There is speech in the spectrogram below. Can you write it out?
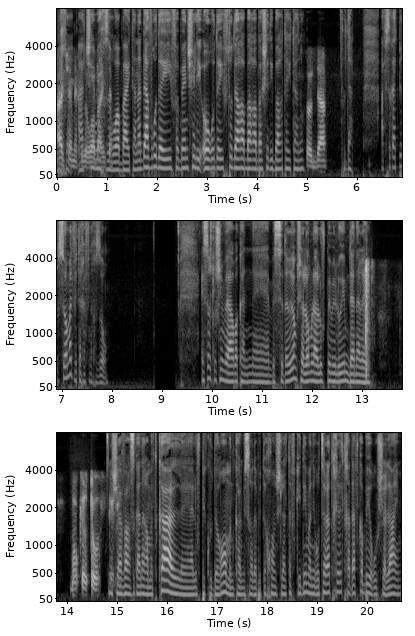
עד שהם יחזרו עד שהם יחזרו הביתה. נדב רודאיף, הבן שלי, אור רודאיף, תודה רבה רבה שדיברת איתנו. תודה. תודה. הפסקת פרסומת ותכף נחזור. 10.34 כאן uh, בסדר יום, שלום לאלוף במילואים דן הראל. בוקר טוב. לשעבר סגן הרמטכ"ל, אה, אלוף פיקוד דרום, מנכ"ל משרד הביטחון, שלל תפקידים. אני רוצה להתחיל איתך דווקא בירושלים,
